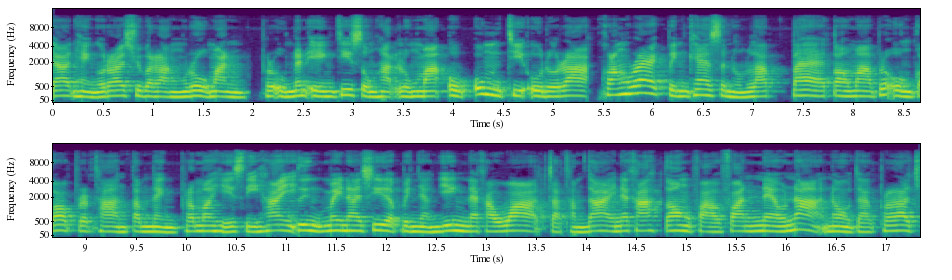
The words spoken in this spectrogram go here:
ยาทแห่งราชบัลลังก์โรมัน พระองค์นั่นเองที่ทรงหัดลงมาอบอุ้มทีโอโดรา ครั้งแรกเป็นแค่สนมลับ แต่ต่อมาพระองค์ก็ประทานตำแหน่งพระมเหสีให้ ซึ่งไม่น่าเชื่อเป็นอย่างยิ่งนะคะว่าจะทำได้นะคะ ต้องฝ่าฟันแนวหน้านอกจากพระราช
